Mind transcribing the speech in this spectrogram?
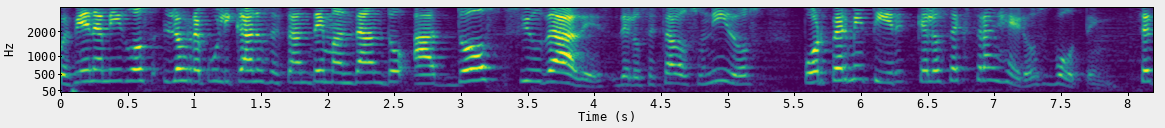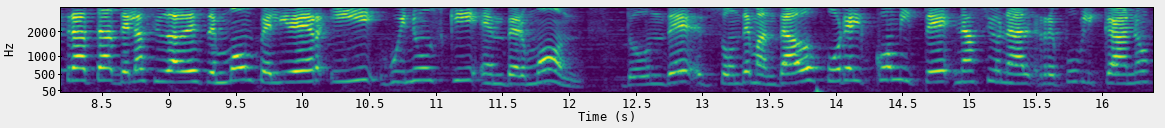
Pues bien amigos, los republicanos están demandando a dos ciudades de los Estados Unidos por permitir que los extranjeros voten. Se trata de las ciudades de Montpelier y Winooski en Vermont, donde son demandados por el Comité Nacional Republicano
